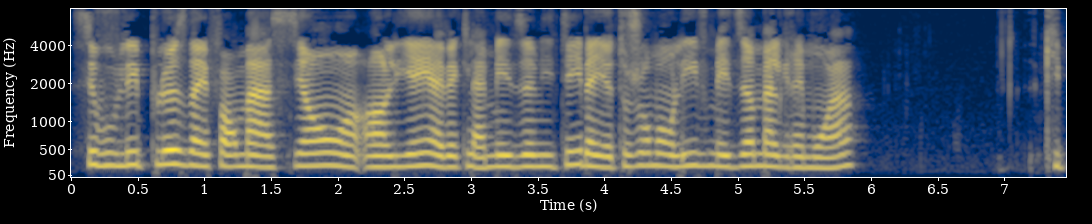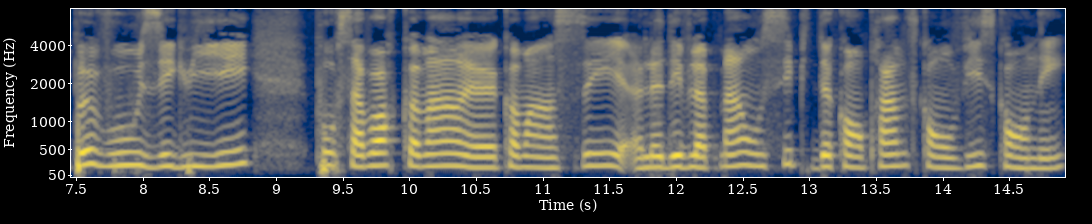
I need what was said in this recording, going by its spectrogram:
Si vous voulez plus d'informations en lien avec la médiumnité, ben il y a toujours mon livre Médium malgré moi qui peut vous aiguiller pour savoir comment euh, commencer le développement aussi, puis de comprendre ce qu'on vit, ce qu'on est.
